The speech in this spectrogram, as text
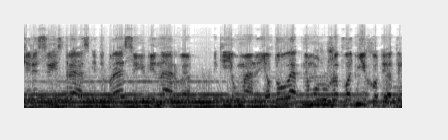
через свій стрес і депресію, і нерви, які є в мене, я в туалет не можу вже два дні ходити.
